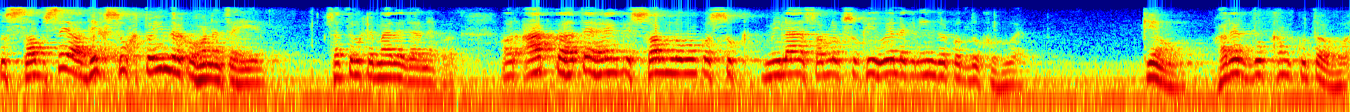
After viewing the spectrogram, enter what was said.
तो सबसे अधिक सुख तो इंद्र को होना चाहिए, शत्रु के मारे जाने पर। और आप कहते हैं कि सब लोगों को सुख मिला, सब लोग सुखी हुए, लेकिन इंद्र को दुख हुआ। क्यों? हरे दुख हम कुतो हुआ।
